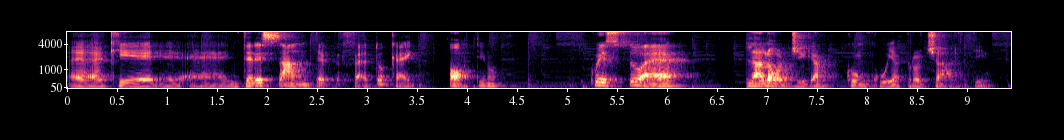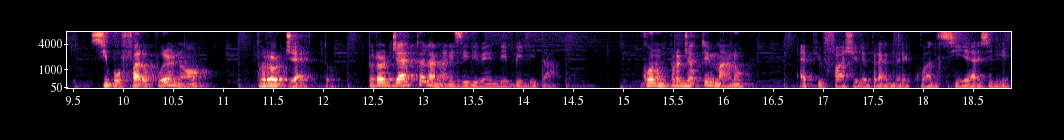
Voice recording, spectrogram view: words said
eh, che è interessante, perfetto, ok, ottimo. Questa è la logica con cui approcciarti. Si può fare oppure no? Progetto. Progetto è l'analisi di vendibilità con un progetto in mano è più facile prendere qualsiasi,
